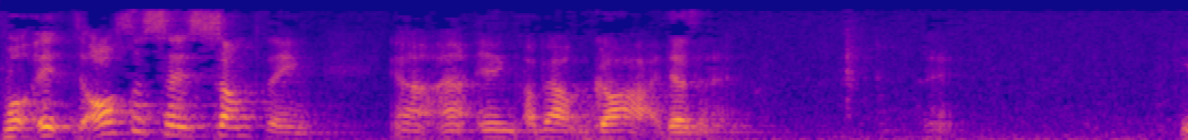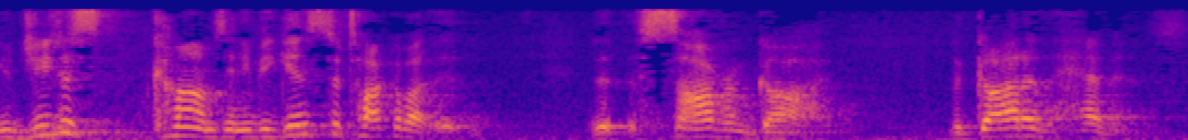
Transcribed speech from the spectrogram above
Well, it also says something uh, about God, doesn't it? You know, Jesus comes and he begins to talk about the, the sovereign God, the God of the heavens.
